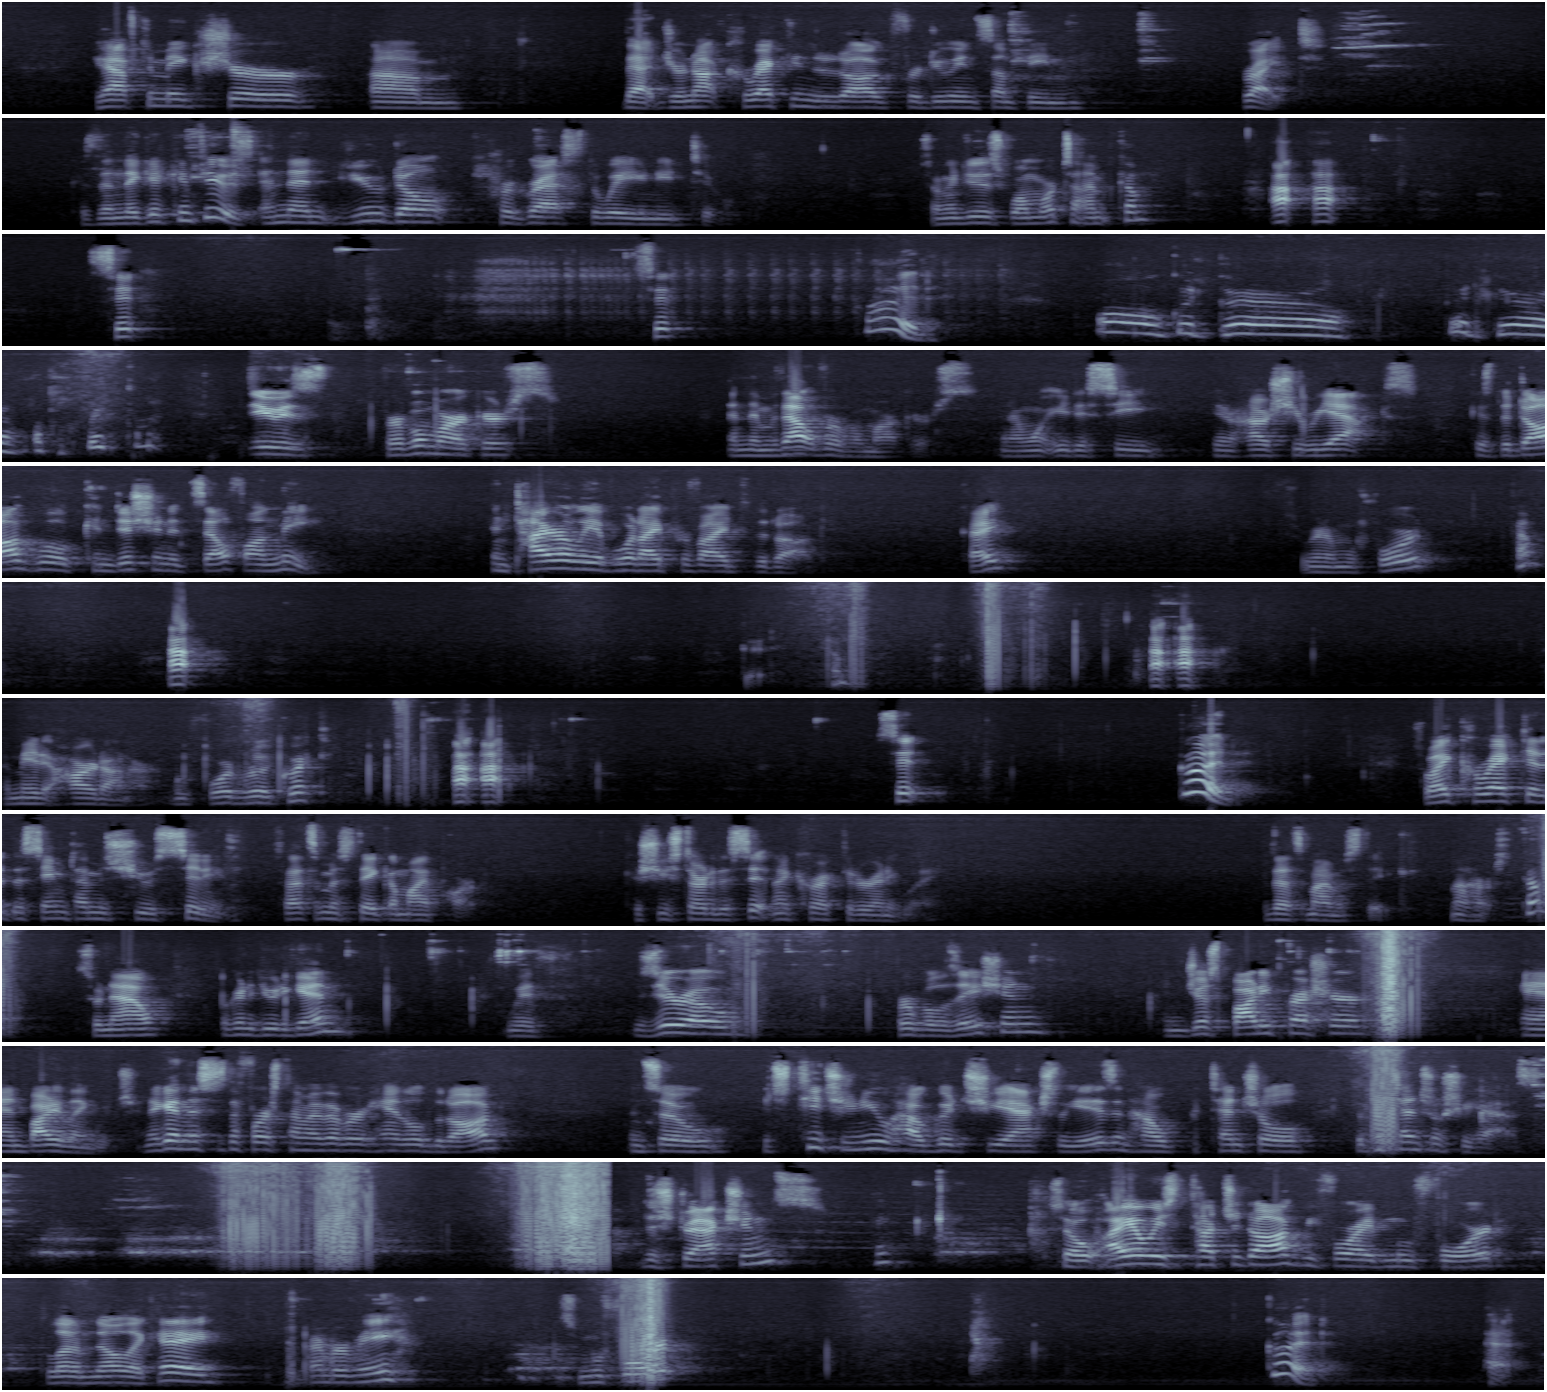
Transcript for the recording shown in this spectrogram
you have to make sure um, that you're not correcting the dog for doing something right because then they get confused and then you don't progress the way you need to. So I'm going to do this one more time. Come. Ah, ah. Sit. Sit. Good. Oh, good girl. Good girl. Okay. Come on. Do is verbal markers and then without verbal markers. And I want you to see you know, how she reacts because the dog will condition itself on me entirely of what I provide to the dog. Okay? So we're going to move forward. Come. Ah. Good. Come. Ah, ah. I made it hard on her. Move forward really quick. Ah, ah. Sit. Good. So I corrected at the same time as she was sitting. So that's a mistake on my part. Because she started to sit and I corrected her anyway. But that's my mistake, not hers. Come. So now we're going to do it again with zero verbalization, and just body pressure and body language. And again, this is the first time I've ever handled the dog. And so it's teaching you how good she actually is and how potential the potential she has. Distractions. So I always touch a dog before I move forward to let them know, like, hey, remember me? Let's move forward. Good. Pet.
